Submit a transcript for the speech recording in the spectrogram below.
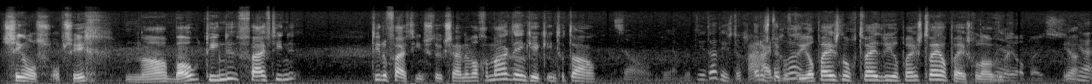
singles op zich, nou, Bo, tiende, vijftiende. Tien of vijftien stuk zijn er wel gemaakt, denk ik, in totaal. Zo, dat is toch aardig. En een stuk of drie LP's nog, twee, drie LP's, twee LP's geloof ik. Twee LP's. Ja. ja.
